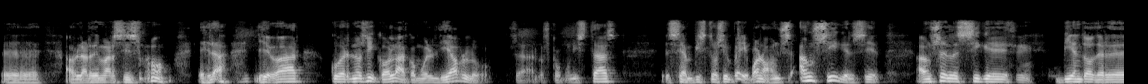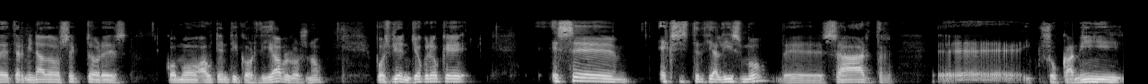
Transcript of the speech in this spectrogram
eh, hablar de marxismo era llevar cuernos y cola como el diablo o sea los comunistas se han visto siempre, y bueno, aún, aún siguen, sí, aún se les sigue Sí. viendo desde determinados sectores como auténticos diablos, ¿no? Pues bien, yo creo que ese existencialismo de Sartre, eh, incluso Camus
